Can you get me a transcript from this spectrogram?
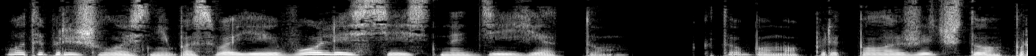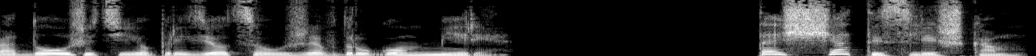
Вот и пришлось не по своей воле сесть на диету. Кто бы мог предположить, что продолжить ее придется уже в другом мире. «Таща ты слишком!»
